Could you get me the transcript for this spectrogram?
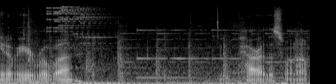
Get over here, robot. Power this one up.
